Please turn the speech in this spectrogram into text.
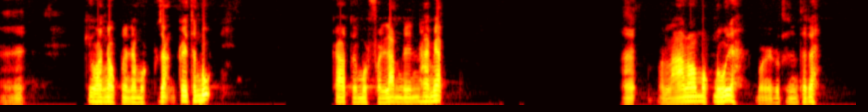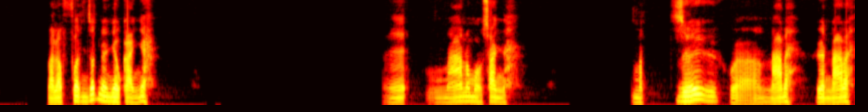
Đấy cây hoa ngọc này là một dạng cây thân bụi cao từ 1,5 đến 2 mét. Đấy, và lá nó mọc núi này mọi người có thể nhìn thấy đây. Và nó phân rất là nhiều cành nha Đấy, lá nó màu xanh này. Mặt dưới của lá đây gần lá đây.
